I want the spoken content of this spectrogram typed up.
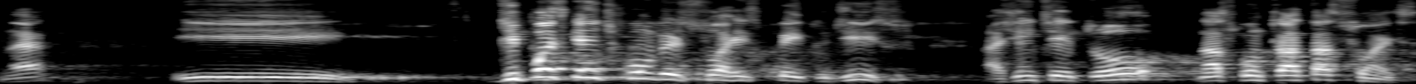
Né? E Depois que a gente conversou a respeito disso, a gente entrou nas contratações.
